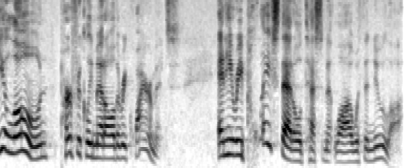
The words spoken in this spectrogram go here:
He alone perfectly met all the requirements. And he replaced that Old Testament law with the new law.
